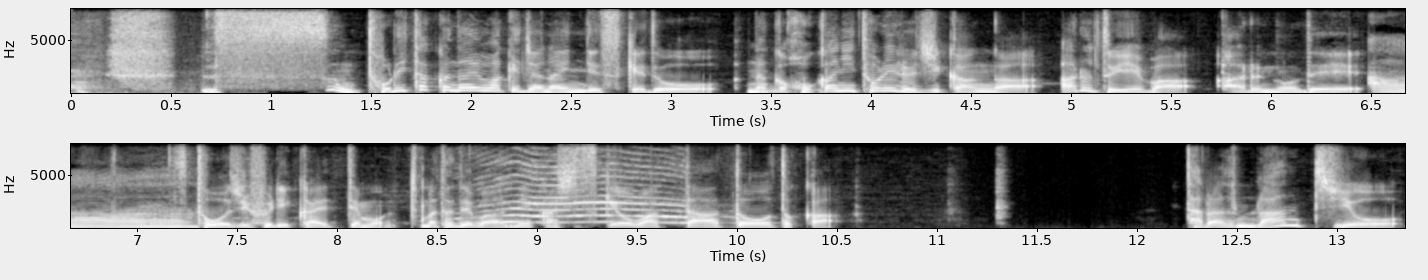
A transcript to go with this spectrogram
とです。す取りたくないわけじゃないんですけどなんか他に取れる時間があるといえばあるのでああ当時振り返っても、まあ、例えば寝かしつけ終わった後とかただランチを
